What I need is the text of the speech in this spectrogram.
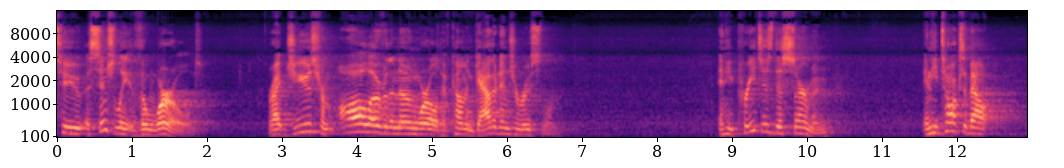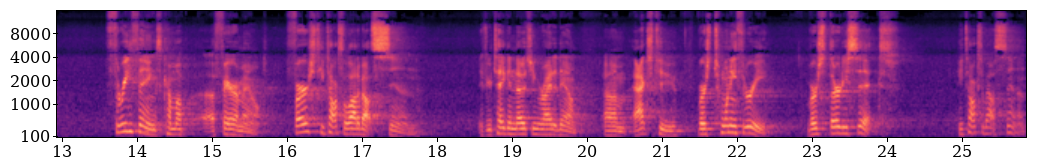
to essentially the world. Right? Jews from all over the known world have come and gathered in Jerusalem. And he preaches this sermon, and he talks about three things come up a fair amount. First, he talks a lot about sin. If you're taking notes, you can write it down. Um, Acts 2, verse 23, verse 36. He talks about sin.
